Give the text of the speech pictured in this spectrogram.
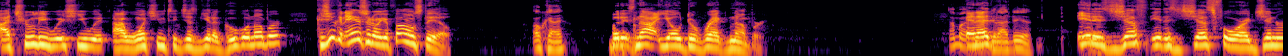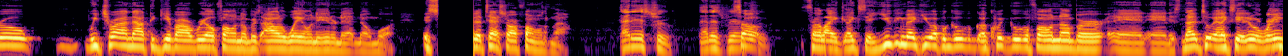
I truly wish you would. I want you to just get a Google number because you can answer it on your phone still, Okay. but it's not your direct number. That might And be a good idea. It is just it is just for a general. We try not to give our real phone numbers out away on the internet no more. It's attached to our phones now. That is true. That is very So- true. So like like I said, you can make you up a Google a quick Google phone number and and it's nothing to like I said, it'll ring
